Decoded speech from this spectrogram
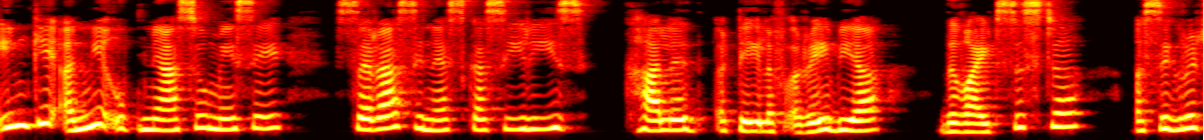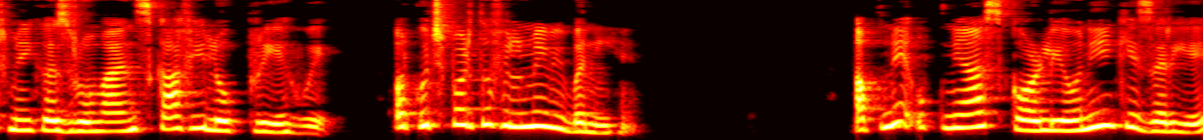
इनके अन्य उपन्यासों में से Saracinesca series Khaled a tale of Arabia the white sister a cigarette maker's romance काफ़ी लोकप्रिय हुए और कुछ पर तो फ़िल्में भी बनी हैं। अपने उपन्यास कॉर्लियोनी के ज़रिए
